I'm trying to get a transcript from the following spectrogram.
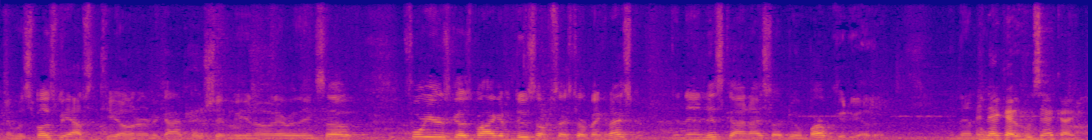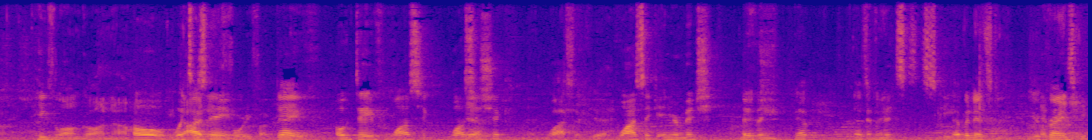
And it was supposed to be absentee owner, and the guy bullshit me, you know, and everything. So four years goes by, I got to do something, so I start making ice cream. And then this guy and I started doing barbecue together. And then And that guy, who's that guy? He's long gone now. Oh, He what's his name? 45. Dave. Oh, Dave Wasik, Wasik, Wasik, yeah. Wasik, and you're Mitch. Mitch. Evan, Yep. That's. Evanitsky. Evanitsky. Ukrainian.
